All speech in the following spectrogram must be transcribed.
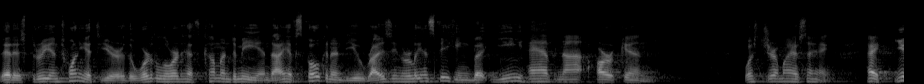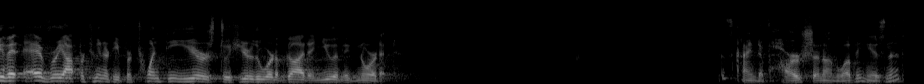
that is three and twentieth year, the word of the Lord hath come unto me, and I have spoken unto you, rising early and speaking, but ye have not hearkened. What's Jeremiah saying? Hey, you've had every opportunity for 20 years to hear the word of God, and you have ignored it. That's kind of harsh and unloving, isn't it?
